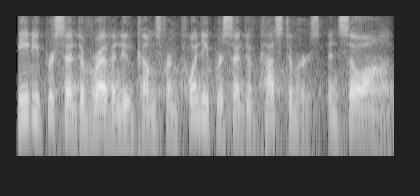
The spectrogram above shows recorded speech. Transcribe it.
80% of revenue comes from 20% of customers, and so on.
